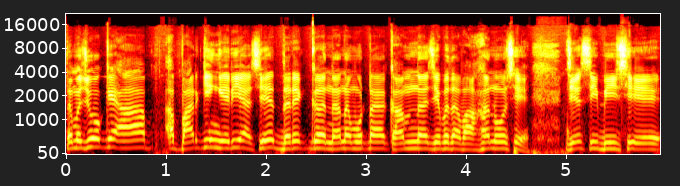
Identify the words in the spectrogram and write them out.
તમે જુઓ કે આ પાર્કિંગ એરિયા છે, દરેક નાના મોટા કામના જે બધા વાહનો છે જેસીબી છે,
